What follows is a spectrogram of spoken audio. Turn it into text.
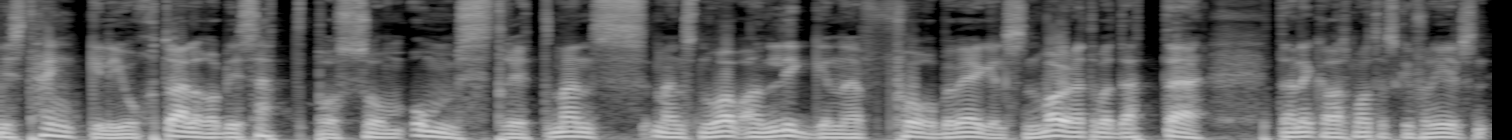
mistenkeliggjort eller å bli sett på som omstridt, mens, mens, noe av anliggende for bevegelsen var jo nettopp at dette, denne karismatiske fornyelsen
